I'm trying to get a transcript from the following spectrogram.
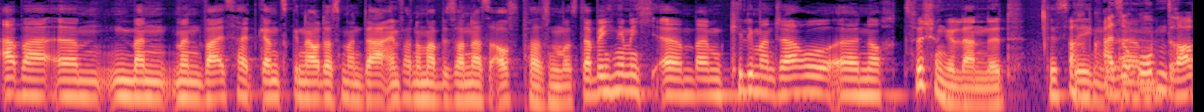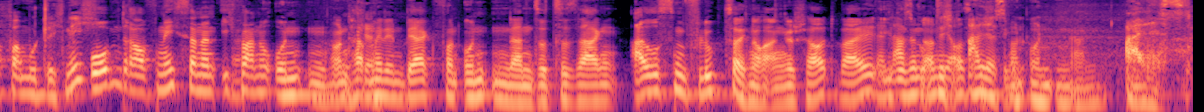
aber ähm, man, man weiß halt ganz genau, dass man da einfach nochmal besonders aufpassen muss. Da bin ich nämlich ähm, beim Kilimanjaro äh, noch zwischengelandet. Deswegen, Also ähm, obendrauf vermutlich nicht. Obendrauf nicht, sondern ich war nur unten und habe mir den Berg von unten dann sozusagen aus dem Flugzeug noch angeschaut, weil wir Lars sind auch nicht alles von unten an. Alles.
